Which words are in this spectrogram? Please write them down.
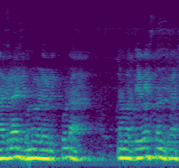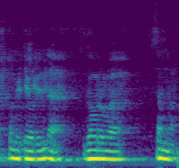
ನಾಗರಾಜ್ ಮುನವಳ್ಳಿ ಅವರಿಗೆ ಕೂಡ ನಮ್ಮ ದೇವಸ್ಥಾನ ಟ್ರಸ್ಟ್ ಕಮಿಟಿಯವರಿಂದ ಗೌರವ ಸನ್ಮಾನ.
